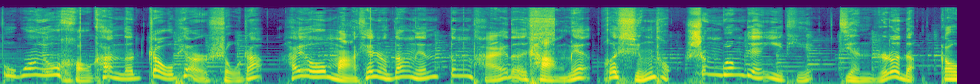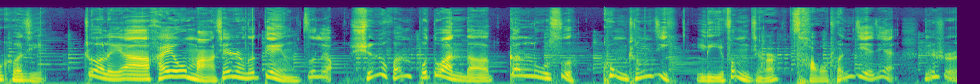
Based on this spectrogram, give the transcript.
不光有好看的照片手札，还有马先生当年登台的场面和行头，声光电一体，简直了的高科技。这里啊，还有马先生的电影资料，循环不断的《甘露寺》《空城计》《李凤姐》《草船借箭》，您是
